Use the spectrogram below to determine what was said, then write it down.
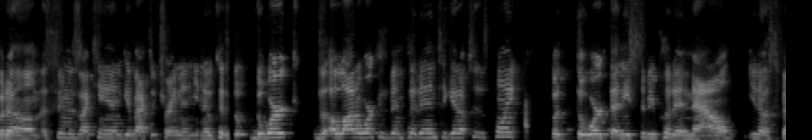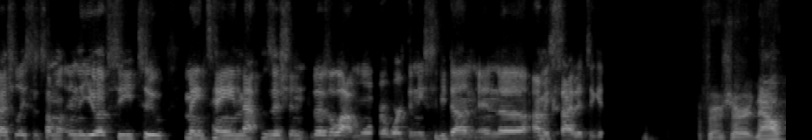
But um, as soon as I can, get back to training, you know, because the, work, the, a lot of work has been put in to get up to this point. But the work that needs to be put in now, you know, especially since I'm in the UFC to maintain that position, there's a lot more work that needs to be done, and uh, I'm excited to get for sure. Now,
